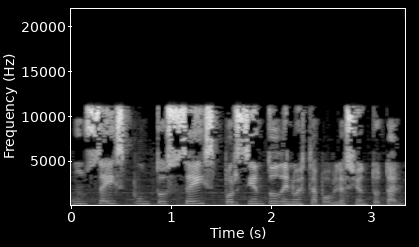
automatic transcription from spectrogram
un 6.6% de nuestra población total.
